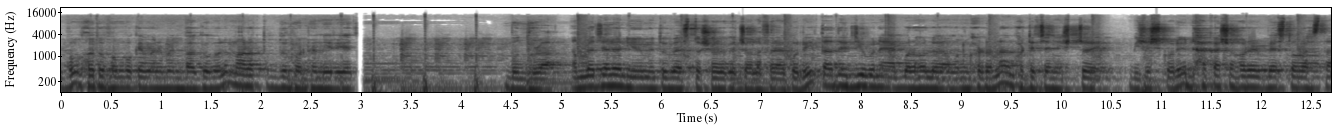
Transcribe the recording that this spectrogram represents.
এবং হতভম্ব ক্যামেরাম্যান ভাগ্য বলে মারাত্মক দুর্ঘটনা এড়িয়েছে বন্ধুরা, আমরা যারা নিয়মিত ব্যস্ত সড়কে চলাফেরা করি, তাদের জীবনে একবার হলেও এমন ঘটনা ঘটেছে নিশ্চয় বিশেষ করে ঢাকা শহরের ব্যস্ত রাস্তা,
